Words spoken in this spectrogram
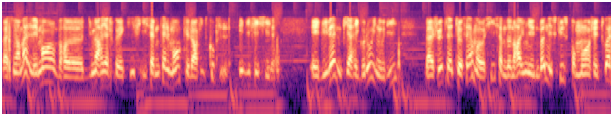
bah, c'est normal, les membres euh, du mariage collectif, ils s'aiment tellement que leur vie de couple est difficile. Et lui-même, Pierre Rigolo, il nous dit, bah, je vais peut-être le faire moi aussi, ça me donnera une, une bonne excuse pour manger toi,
